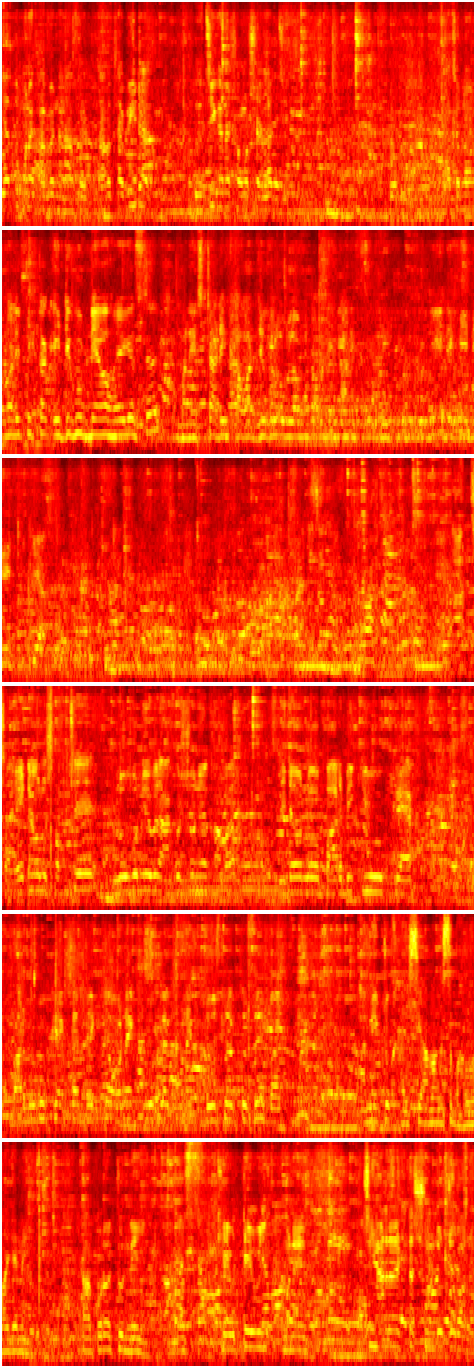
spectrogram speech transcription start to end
ইয়া তো মনে খাবে না তারা খাবি না চিকেনের সমস্যা লাগছে আচ্ছা নর্মালি টুকটাক গুড নেওয়া হয়ে গেছে। মানে স্টার্টিং খাবার যেগুলো ওগুলো মোটামুটি নিয়ে দেখি দেখি কী আছে। আচ্ছা এটা হলো সবচেয়ে লোভনীয় এবং আকর্ষণীয় খাবার। এটা হলো বারবিকিউ ক্র্যাব বারবিকিউ ক্র্যাবটা দেখতে অনেক অনেক দোষ লাগতেছে বাট আমি একটু খাইছি, আমার কাছে ভালো লাগে নাই। তারপরে একটু নেই। খেয়ে মানে চেহারার একটা সৌন্দর্য বাড়ে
